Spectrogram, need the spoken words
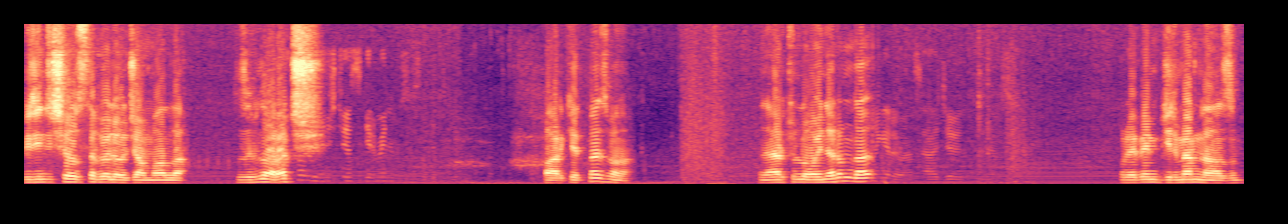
Birinci şahısta böyle hocam valla. Zırhlı araç fark etmez bana. Ben her türlü oynarım da oraya benim girmem lazım.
